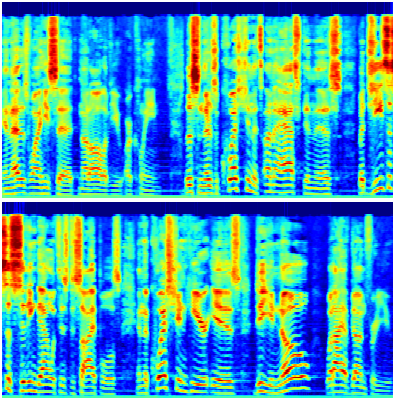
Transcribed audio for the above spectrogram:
And that is why he said, Not all of you are clean. Listen, there's a question that's unasked in this, but Jesus is sitting down with his disciples, and the question here is Do you know what I have done for you?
